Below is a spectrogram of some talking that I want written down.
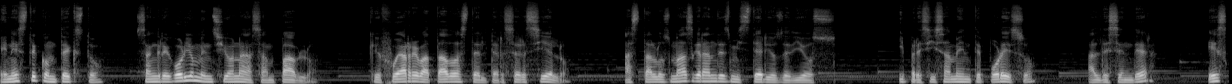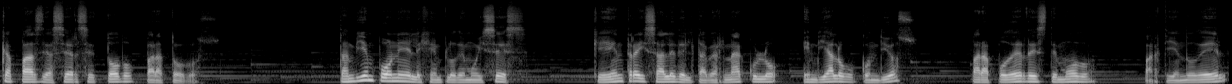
En este contexto, San Gregorio menciona a San Pablo, que fue arrebatado hasta el tercer cielo, hasta los más grandes misterios de Dios, y precisamente por eso, al descender, es capaz de hacerse todo para todos. También pone el ejemplo de Moisés, que entra y sale del tabernáculo en diálogo con Dios para poder de este modo, partiendo de Él,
